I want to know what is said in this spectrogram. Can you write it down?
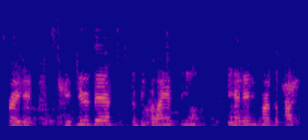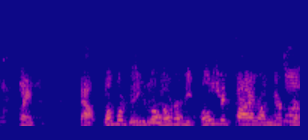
straight in. If you do this, it's gonna be glancing. You hit anywhere in the front, it's glancing. Now, one more thing, normally only fire on your turn.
